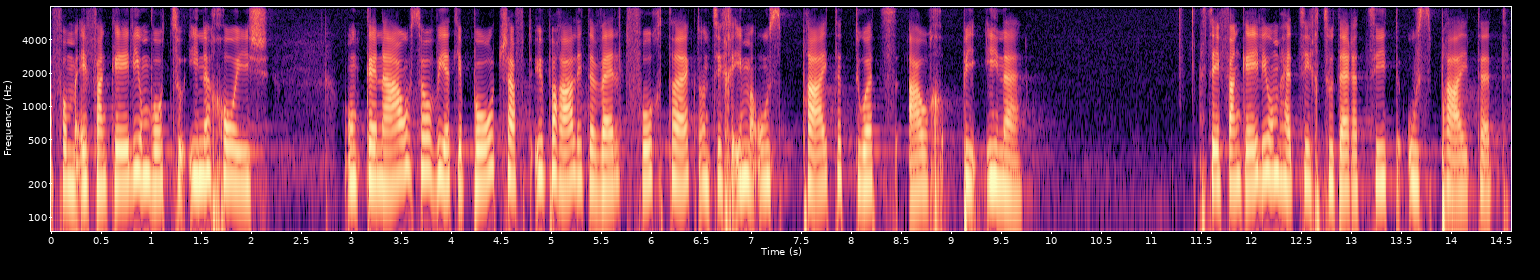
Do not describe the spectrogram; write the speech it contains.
vom Evangelium, wo zu ihnen gekommen ist. Und genauso wie die Botschaft überall in der Welt Frucht trägt und sich immer ausbreitet, tut es auch bei ihnen. Das Evangelium hat sich zu dieser Zeit ausbreitet.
